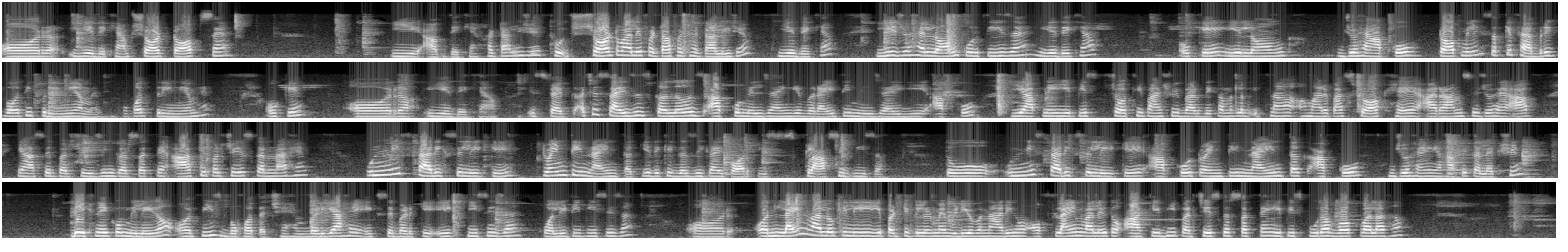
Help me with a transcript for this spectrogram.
और ये देखें, आप शॉर्ट टॉप्स हैं। ये आप देखें, हटा लीजिए शॉर्ट वाले फटाफट हटा लीजिए। ये देखें आप ये जो है लॉन्ग कुर्तीज हैं, ये देखें आप। ओके ये लॉन्ग जो है आपको टॉप मिलेगी। सबके फैब्रिक बहुत ही प्रीमियम है, बहुत प्रीमियम है। ओके और ये देखें आप, इस टाइप का। अच्छा साइजेस कलर्स आपको मिल जाएँगे वैरायटी मिल जाएगी आपको। ये आपने ये पीस चौथी, पांचवी बार देखा मतलब इतना हमारे पास स्टॉक है, आराम से जो है आप यहाँ से परचेजिंग कर सकते हैं, आके परचेज करना है। 19 तारीख से लेके 29 तक, ये देखिए गजी का एक और पीस क्लासी पीस है। तो 19 तारीख से लेके आपको 29 तक आपको जो है यहाँ पे कलेक्शन देखने को मिलेगा और पीस बहुत अच्छे हैं, बढ़िया है, एक से बढ़ के एक पीसीज हैं क्वालिटी पीसीज हैं। और ऑनलाइन वालों के लिए ये पर्टिकुलर मैं वीडियो बना रही हूँ। ऑफलाइन वाले तो आके भी परचेज कर सकते हैं। ये पीस पूरा वर्क वाला था।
